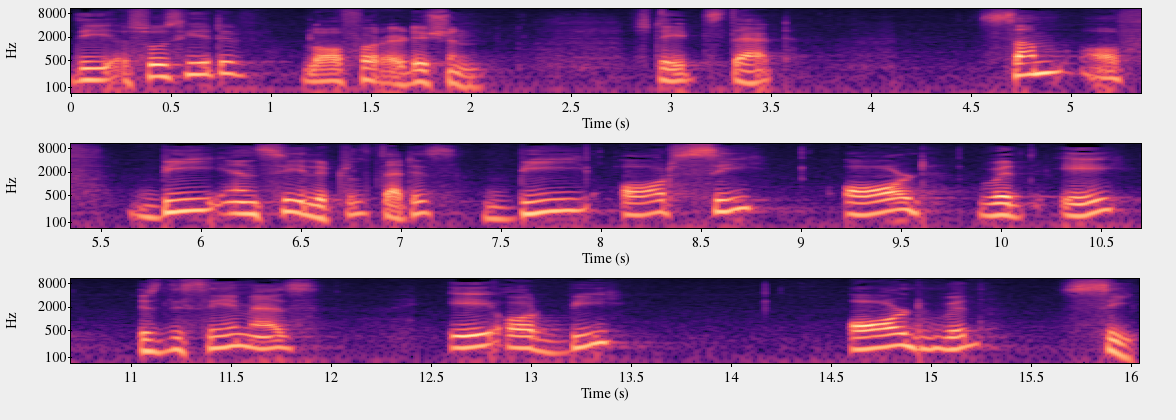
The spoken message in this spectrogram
The associative law for addition states that sum of B and C literals, that is B or C, ORed with A, is the same as A or B ORed with C.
